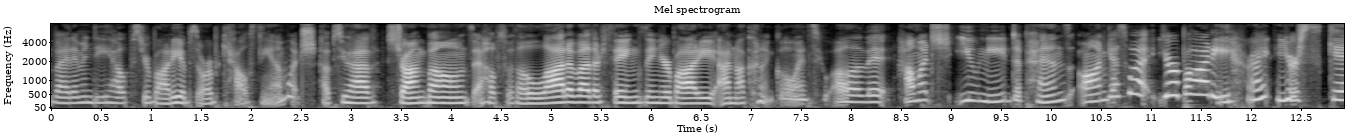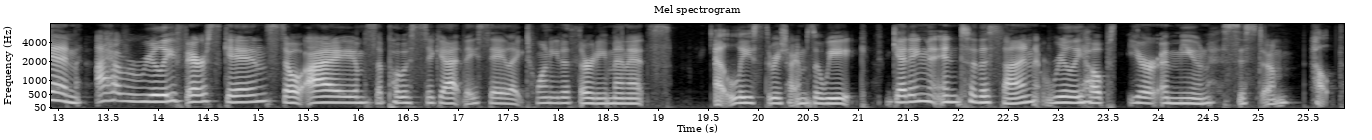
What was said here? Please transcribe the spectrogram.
Vitamin D helps your body absorb calcium, which helps you have strong bones. It helps with a lot of other things in your body. I'm not going to go into all of it. How much you need depends on, guess what? Your body, right? Your skin. I have really fair skin, so I am supposed to get, they say, like 20 to 30 minutes at least three times a week. Getting into the sun really helps your immune system health.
